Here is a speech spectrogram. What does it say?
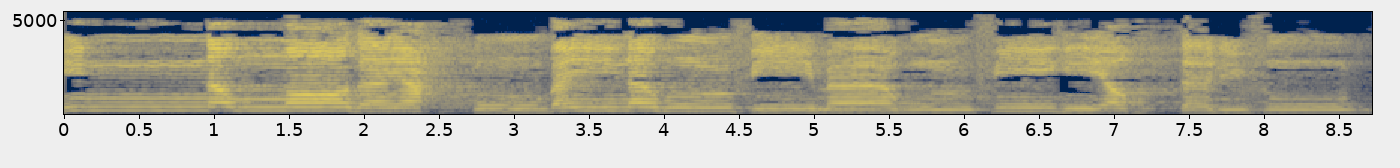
إن الله يحكم بينهم فيما هم فيه يختلفون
